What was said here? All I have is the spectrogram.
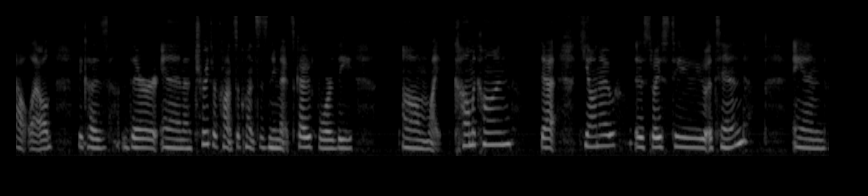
out loud because they're in Truth or Consequences, New Mexico for the um like Comic Con that Keanu is supposed to attend, and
